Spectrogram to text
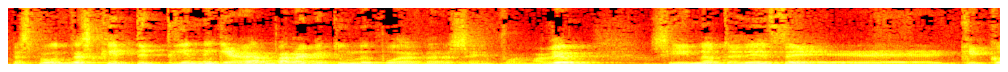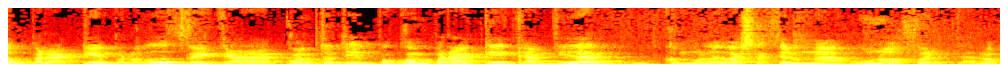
las preguntas que te tiene que dar para que tú le puedas dar esa información. Si no te dice eh, qué compra, qué produce, cada cuánto tiempo compra, qué cantidad, ¿cómo le vas a hacer una, una oferta? ¿no?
